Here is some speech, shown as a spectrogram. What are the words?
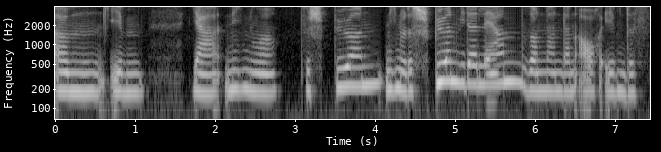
Ähm, eben ja nicht nur zu spüren, nicht nur das Spüren wieder lernen, sondern dann auch eben das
